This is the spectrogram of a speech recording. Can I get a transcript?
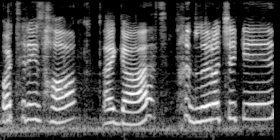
For today's haul, I got little chicken.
